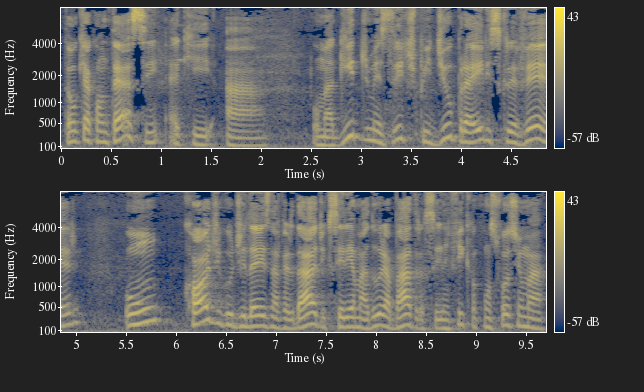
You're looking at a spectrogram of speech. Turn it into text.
Então, o que acontece é que a, o Magid Mesrit pediu para ele escrever um código de leis, na verdade, que seria Madura Batra, que significa como se fosse uma,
